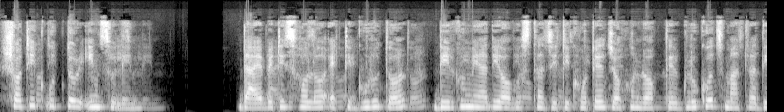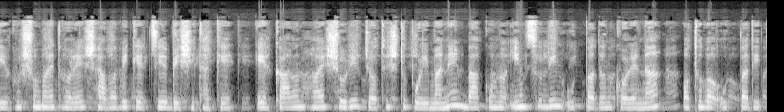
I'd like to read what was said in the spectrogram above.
সঠিক উত্তর ইনসুলিন। ডায়াবেটিস হল একটি গুরুতর, দীর্ঘমেয়াদী অবস্থা যেটি ঘটে যখন রক্তের গ্লুকোজ মাত্রা দীর্ঘ সময় ধরে স্বাভাবিকের চেয়ে বেশি থাকে। এর কারণ হয় শরীর যথেষ্ট পরিমাণে বা কোনো ইনসুলিন উৎপাদন করে না অথবা উৎপাদিত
